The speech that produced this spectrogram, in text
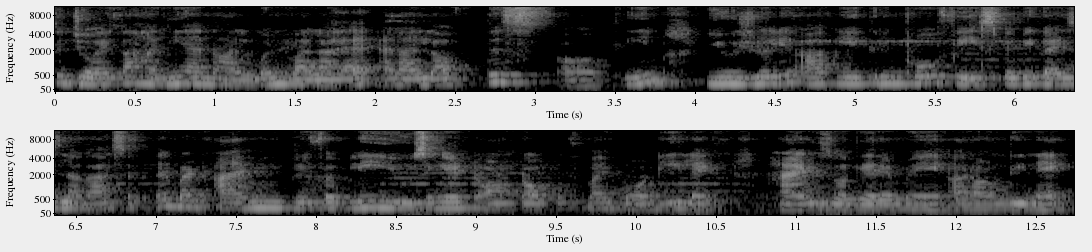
तो जॉय का हनी एंड आलमंड वाला है and I love this cream usually आप ये क्रीम को फेस पे भी गाइज़ लगा सकते हैं but I am preferably using it on top of my body like hands वगैरह में अराउंड दी नेक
